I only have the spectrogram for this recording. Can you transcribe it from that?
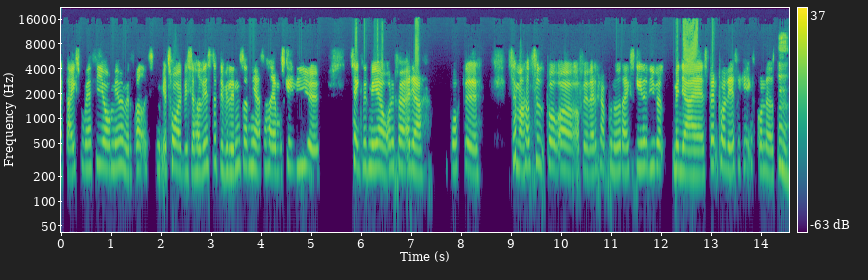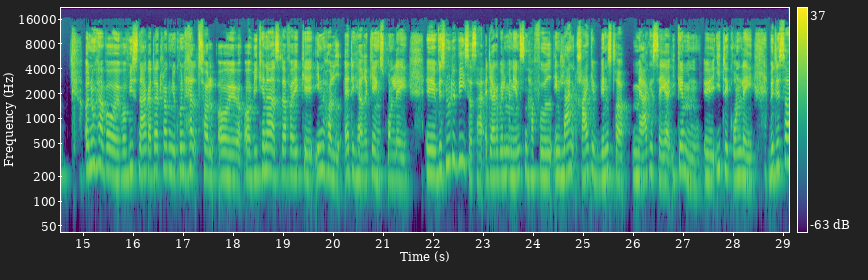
at der ikke skulle være fire år mere med Mette Frederiksen. Jeg tror, at hvis jeg havde vidst, at det ville ende sådan her, så havde jeg måske lige øh, tænkt lidt mere over det, før at jeg brugte øh, så meget tid på at, at føre valgkamp på noget, der ikke skete alligevel. Men jeg er spændt på at læse regeringsgrundlaget. Mm. Og nu her, hvor, hvor vi snakker, der er klokken jo kun halv tolv, og, og vi kender altså derfor ikke øh, indholdet af det her regeringsgrundlag. Øh, hvis nu det viser sig, at Jakob Ellemann Jensen har fået en lang række venstre mærkesager igennem øh, i det grundlag, vil det så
